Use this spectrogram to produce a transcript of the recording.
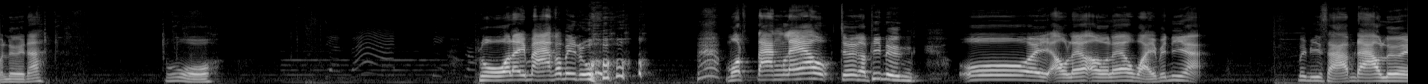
มาเลยนะ โอ้โหโผล่อะไรมาก็ไม่รู้ หมดตังค์แล้วเจอกับที่หนึ่งโอ้ย เอาแล้วเอาแล้วไหวไหมเนี่ย ไม่มีสามดาวเลย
